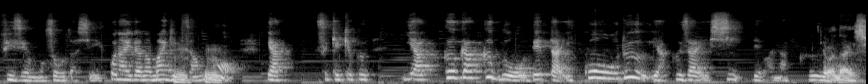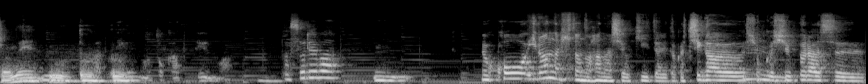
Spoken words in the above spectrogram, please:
フィジオもそうだしこの間のマギーさんも、や結局薬学部を出たイコール薬剤師ではなくではないですよね。ううんんとかってうん。いうのとかっていうのは、それは、うん、でもこういろん。な人の話を聞いたりとか違う職種プラス、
